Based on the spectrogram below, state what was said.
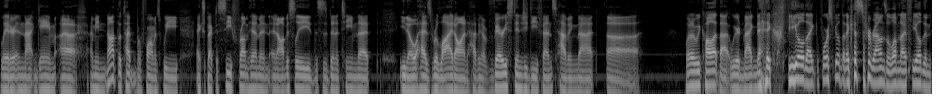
later in that game. Uh, I mean, not the type of performance we expect to see from him, and and obviously this has been a team that you know, has relied on having a very stingy defense, having that uh what do we call it? That weird magnetic field, like force field that I guess surrounds Alumni Field in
